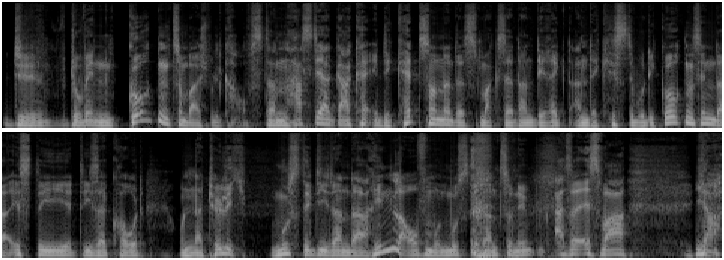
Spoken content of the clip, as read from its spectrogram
du, du, wenn Gurken zum Beispiel kaufst, dann hast du ja gar kein Etikett, sondern das machst ja dann direkt an der Kiste, wo die Gurken sind, da ist die, dieser Code. Und natürlich musste die dann da hinlaufen und musste dann zu dem, also es war, ja,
